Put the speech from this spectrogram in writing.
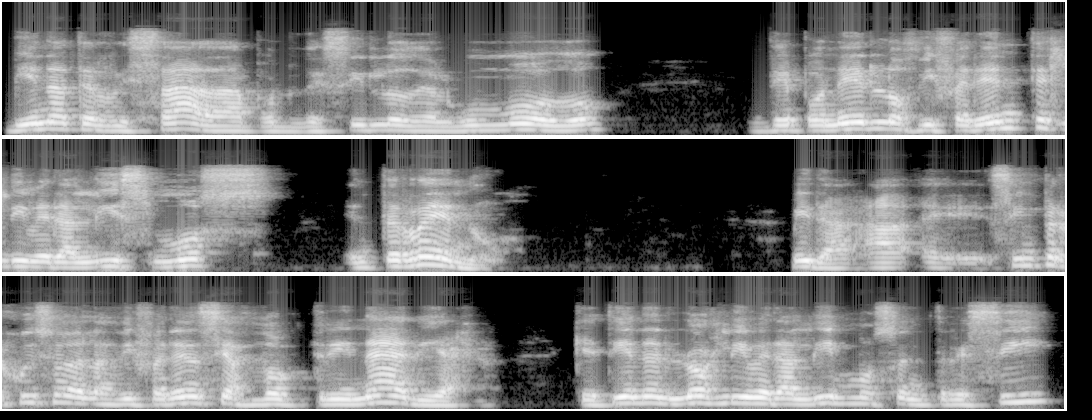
bien aterrizada, por decirlo de algún modo, de poner los diferentes liberalismos en terreno. Mira, eh, sin perjuicio de las diferencias doctrinarias que tienen los liberalismos entre sí,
